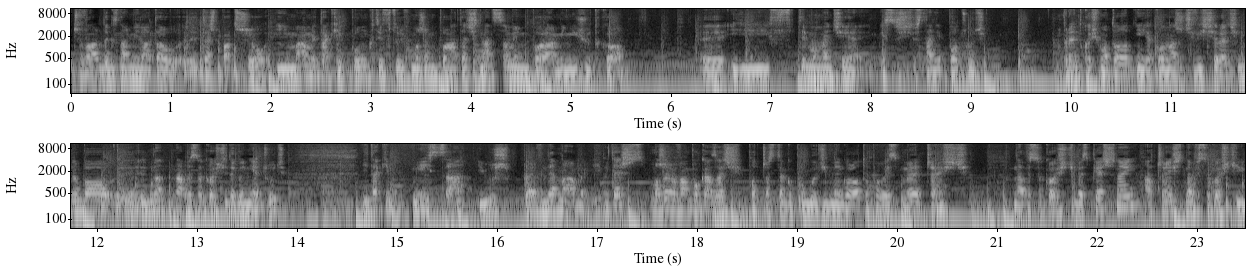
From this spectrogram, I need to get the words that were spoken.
Czy Waldek z nami latał, y, też patrzył i mamy takie punkty, w których możemy polatać nad samymi polami niziutko y, i w tym momencie jesteście w stanie poczuć prędkość motolotni, jak ona rzeczywiście leci, no bo y, na, na wysokości tego nie czuć. I takie miejsca już pewne mamy. I też możemy Wam pokazać podczas tego półgodzinnego lotu, powiedzmy, część na wysokości bezpiecznej, a część na wysokości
